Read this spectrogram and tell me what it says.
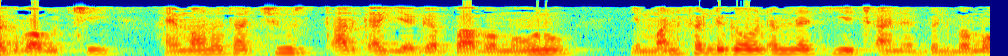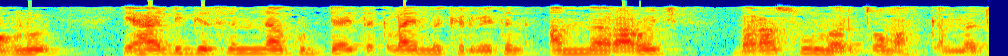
አግባብ ውጪ ሃይማኖታችን ውስጥ ጣልቃ እየገባ በመሆኑ የማንፈልገውን እምነት እየጫነብን በመሆኑ የኢህአዴግ እስልምና ጉዳይ ጠቅላይ ምክር ቤትን አመራሮች በራሱ መርጦ ማስቀመጡ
